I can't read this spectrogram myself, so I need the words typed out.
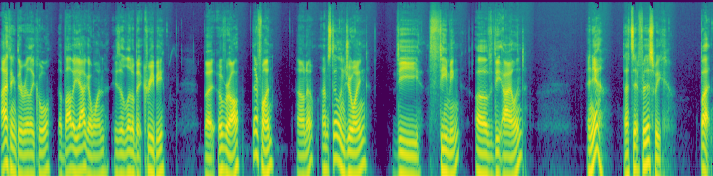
I think they're really cool. The Baba Yaga one is a little bit creepy, but overall, they're fun. I don't know. I'm still enjoying the theming of the island. And yeah, that's it for this week. But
